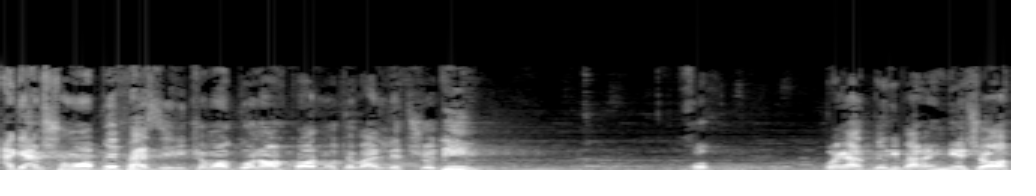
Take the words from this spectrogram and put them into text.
اگر شما بپذیری که ما گناهکار متولد شدیم خب باید بری برای نجات.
